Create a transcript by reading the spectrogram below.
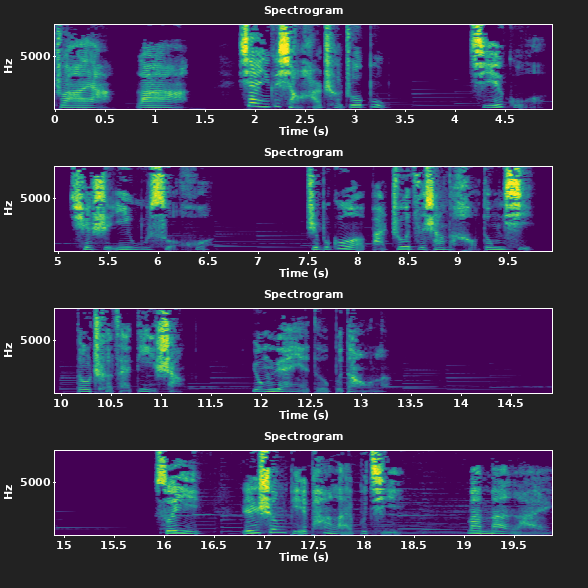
抓呀、拉啊，像一个小孩扯桌布，结果却是一无所获，只不过把桌子上的好东西都扯在地上，永远也得不到了。所以，人生别怕来不及，慢慢来，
